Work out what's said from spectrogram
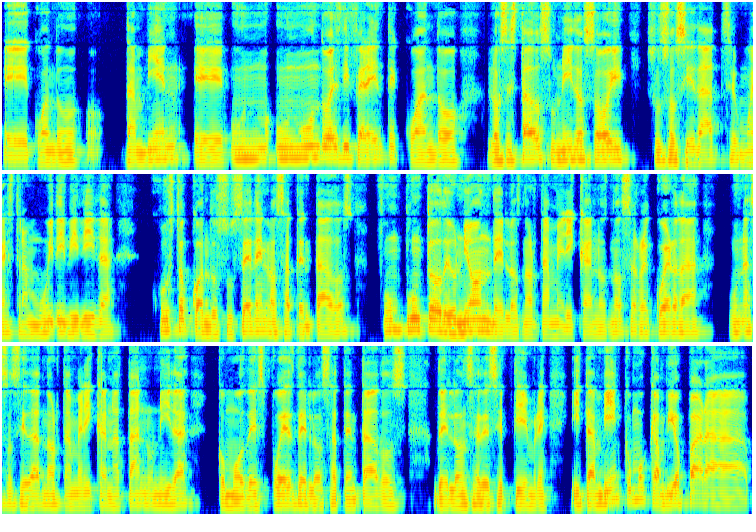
eh, cuando también eh, un, mundo es diferente cuando los Estados Unidos hoy, su sociedad se muestra muy dividida. Justo cuando suceden los atentados, fue un punto de unión de los norteamericanos. No se recuerda una sociedad norteamericana tan unida como después de los atentados del 11 de septiembre. Y también cómo cambió para,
